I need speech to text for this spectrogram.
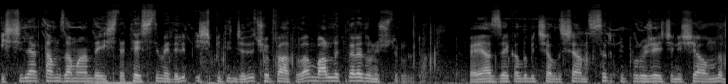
İşçiler tam zamanda işte teslim edilip iş bitince de çöpe atılan varlıklara dönüştürüldü. Beyaz yakalı bir çalışan sırf bir proje için işe alınıp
